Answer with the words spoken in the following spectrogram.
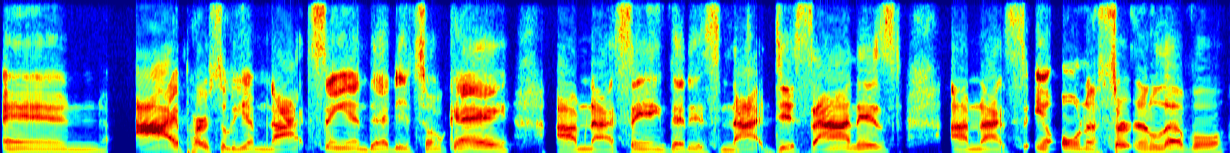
and I personally am not saying that it's okay. I'm not saying that it's not dishonest. I'm not on a certain level.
